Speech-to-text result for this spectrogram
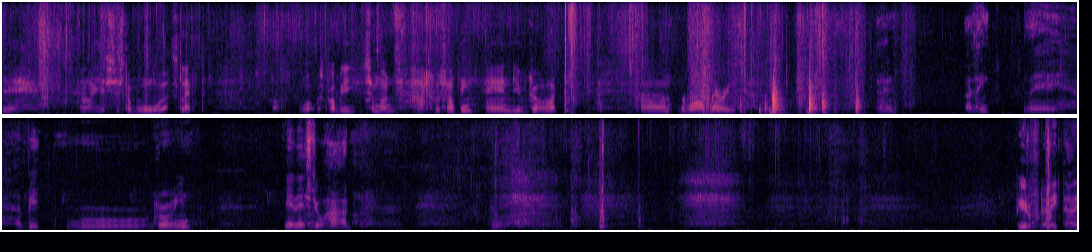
Yeah. Oh, yeah, it's just a wall that's left of what was probably someone's hut or something. And you've got um, the wild berries. And I think they're a bit green. Yeah, they're still hard. Beautiful to eat though,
